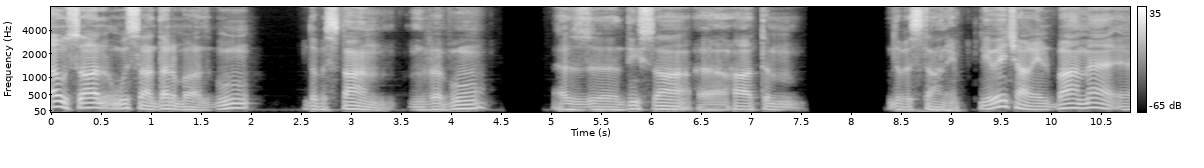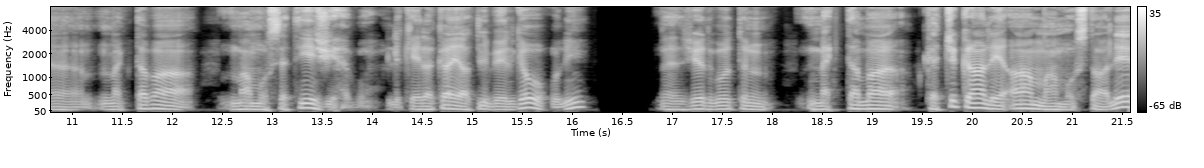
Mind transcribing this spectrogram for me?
ئەو ساڵ وسا دەرباز بوو دەبستان بەبوو ئەز دیسا هاتم دبستانی لێوێ چاغیل بامە مەکتەبە مامۆسەتیێژی هەبوو لە کێلەکە یاتلی بێلگە و قولی ژێر گوتن مەکتەبە کە چکا لێ ئا مامۆستالێ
